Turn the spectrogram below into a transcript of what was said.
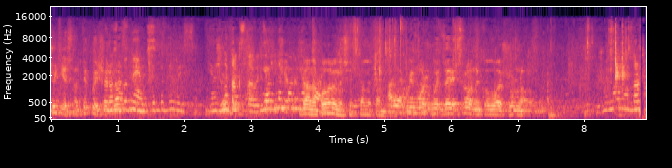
Чудесно, ти пишеш, так? подивимося. Подивися. Я ж не так ставить я ж не дівчата. пам'ятаю. наполовину щось там і там. А як ви можете бути зареєстрований, коли у вас журнал? Журнал можна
